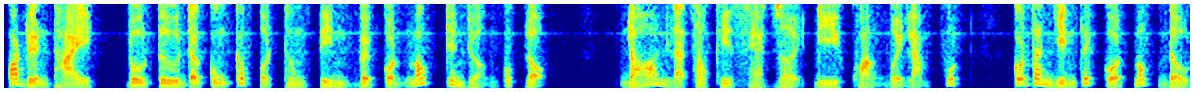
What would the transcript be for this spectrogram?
Qua điện thoại, Vô Tư đã cung cấp một thông tin về cột mốc trên đường quốc lộ. Đó là sau khi xe rời đi khoảng 15 phút, cô ta nhìn thấy cột mốc đầu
